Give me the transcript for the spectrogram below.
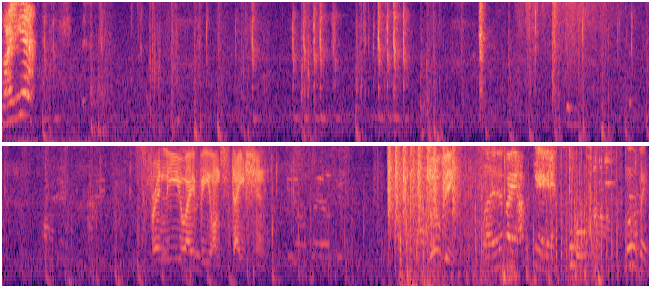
Right. Friendly UAV on station. Moving. อะไรไม่ไปอัปเกรด Moving.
